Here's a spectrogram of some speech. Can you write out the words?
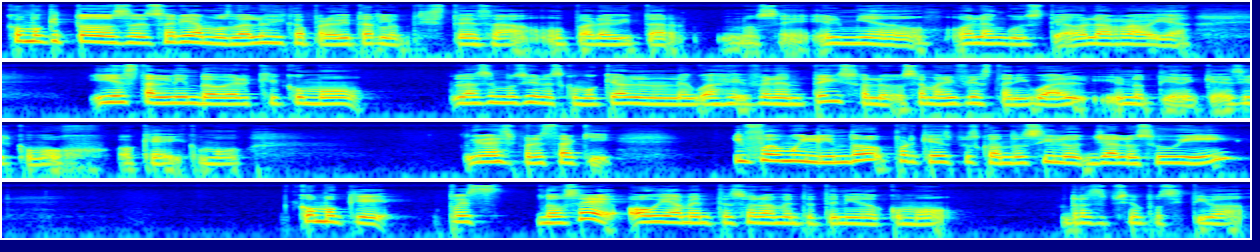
como que todos usaríamos la lógica para evitar la tristeza o para evitar, no sé, el miedo o la angustia o la rabia. Y es tan lindo ver que como las emociones como que hablan un lenguaje diferente y solo se manifiestan igual y uno tiene que decir como, ok, como, gracias por estar aquí. Y fue muy lindo porque después cuando sí lo, ya lo subí, como que, pues no sé, obviamente solamente he tenido como recepción positiva,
